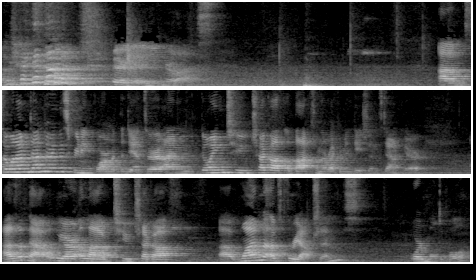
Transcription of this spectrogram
Okay. Very good. And you can relax. Um, so when I'm done doing the screening form with the dancer, I'm going to check off a box on the recommendations down here. As of now, we are allowed to check off uh, one of three options, or multiple.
